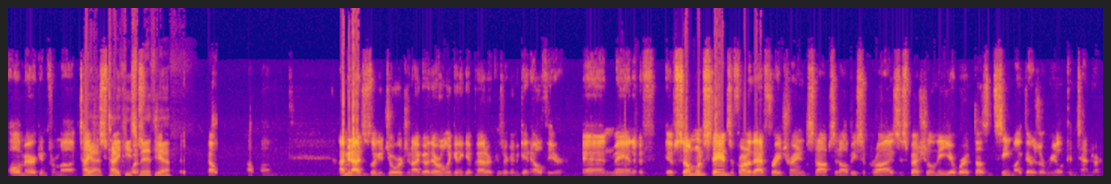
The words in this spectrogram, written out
All American from uh, Tykee yeah, Smith, Tykee Smith, yeah. Um, I mean, I just look at George and I go, they're only going to get better because they're going to get healthier. And man, if if someone stands in front of that freight train and stops it, I'll be surprised, especially in the year where it doesn't seem like there's a real contender.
